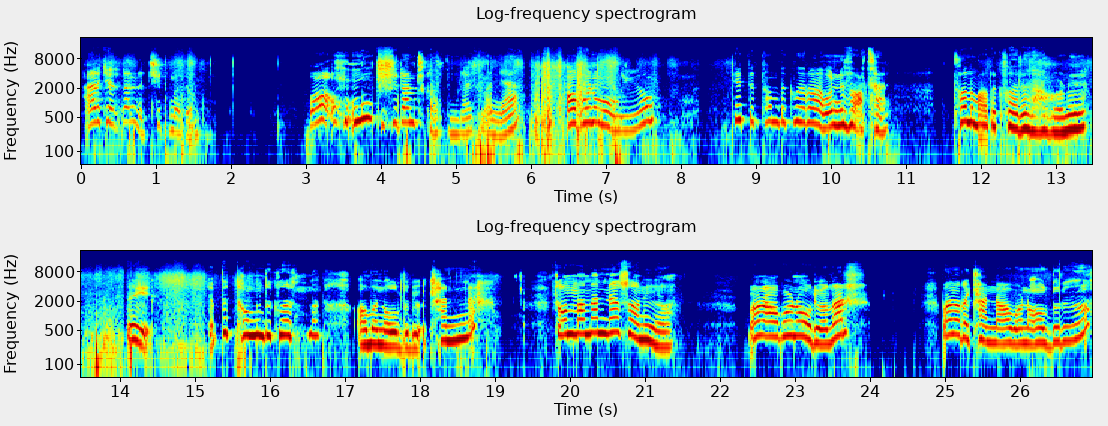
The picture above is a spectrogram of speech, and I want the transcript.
Herkesten de çıkmadım. Ba 10 kişiden çıkarttım resmen ya. Abone oluyorum. Hep de tanıdıkları abone zaten. Tanımadıkları abone değil. Hep de tanıdıklarından abone olduruyor kendine. Sonra da ne sanıyor? Bana abone oluyorlar. Bana da kendi abone olduruyor.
